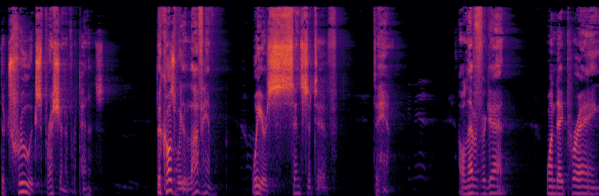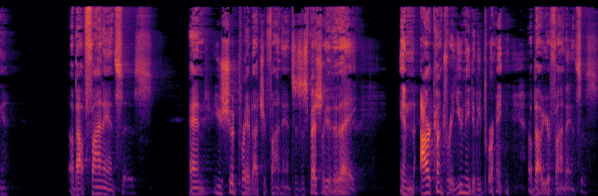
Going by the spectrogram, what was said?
the true expression of repentance. Because we love Him, we are sensitive to Him. I'll never forget one day praying about finances. And you should pray about your finances, especially today. In our country, you need to be praying about your finances.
